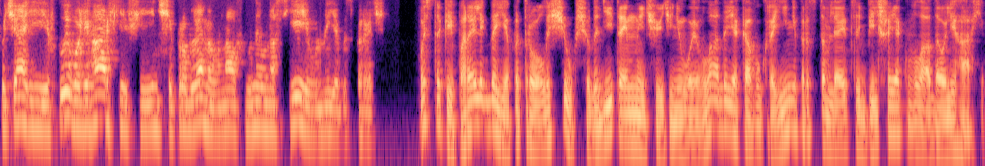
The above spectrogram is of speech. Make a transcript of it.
Хоча і вплив олігархів, і інші проблеми вона вони у нас є, і вони є безперечні. Ось такий перелік дає Петро Олещук щодо дій таємничої тіньової влади, яка в Україні представляється більше як влада олігархів.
